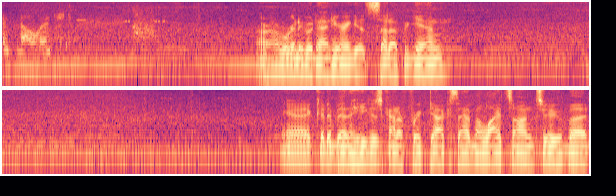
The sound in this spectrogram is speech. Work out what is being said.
Acknowledged. All right, we're gonna go down here and get set up again. Yeah, it could have been that he just kind of freaked out because I had my lights on too, but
